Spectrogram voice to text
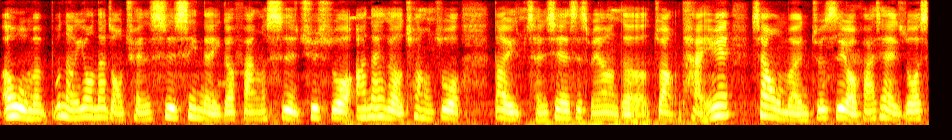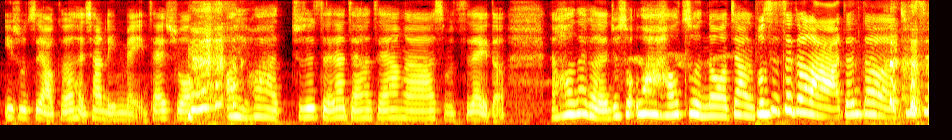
而我们不能用那种诠释性的一个方式去说啊，那个创作到底呈现的是什么样的状态？因为像我们就是有发现，你说艺术治疗可能很像林美在说 哦，你画就是怎样怎样怎样啊，什么之类的，然后那个人就说哇，好准哦，这样不是这个啦，真的就是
